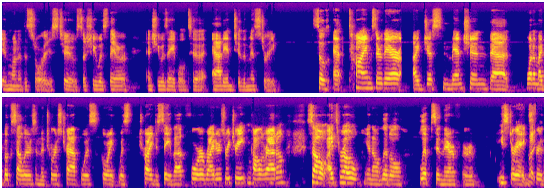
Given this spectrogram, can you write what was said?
in one of the stories too. So she was there and she was able to add into the mystery. So at times they're there. I just mentioned that one of my booksellers in the tourist trap was going was trying to save up for a writer's retreat in Colorado. So I throw, you know, little blips in there for Easter eggs right. for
